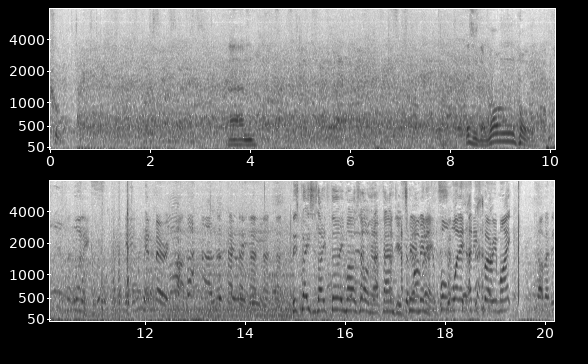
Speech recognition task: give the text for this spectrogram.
cool. Um, This is the wrong hall. This place is like 30 miles long and I found you in two minutes. Paul Wallace and his furry Mike. Yeah, baby.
